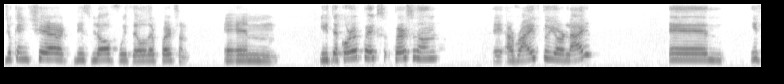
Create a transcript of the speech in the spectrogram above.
you can share this love with the other person. And if the correct pex- person uh, to your life, and if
